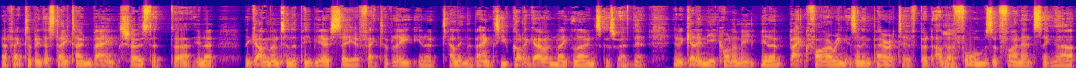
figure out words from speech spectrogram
effectively the state-owned banks, shows that uh, you know the government and the PBOC effectively, you know, telling the banks you've got to go and make loans because we're, you know, getting the economy, you know, backfiring is an imperative, but other mm. forms of financing are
